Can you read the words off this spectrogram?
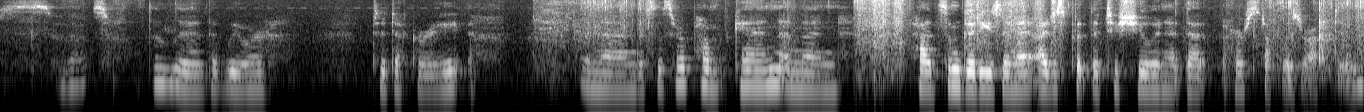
So that's the lid that we were to decorate. And then this is her pumpkin and then had some goodies in it. I just put the tissue in it that her stuff was wrapped in.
